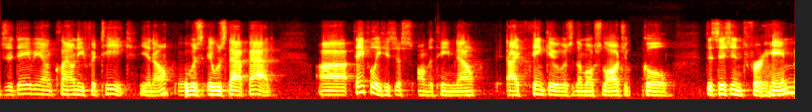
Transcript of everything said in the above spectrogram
Jadeveon Clowney fatigue, you know? It was it was that bad. Uh, thankfully, he's just on the team now. I think it was the most logical decision for him,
